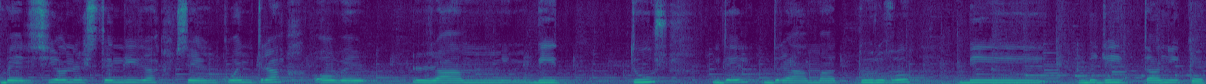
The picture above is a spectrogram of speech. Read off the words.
versión extendida, se encuentra Overrambitus del dramaturgo británico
